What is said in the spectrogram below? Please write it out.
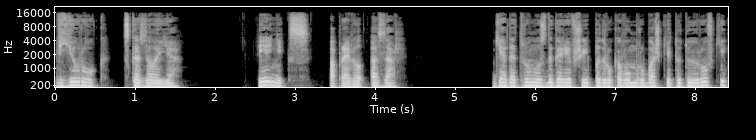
«Вьюрок», — сказала я. «Феникс», — поправил Азар. Я дотронулась до горевшей под рукавом рубашки татуировки,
